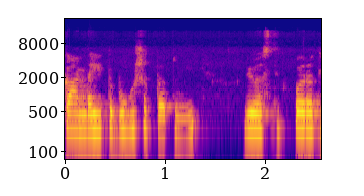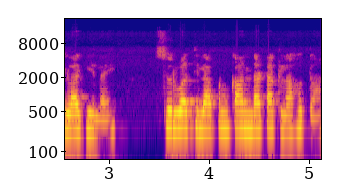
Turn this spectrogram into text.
कांदा इथं बघू शकता तुम्ही. व्यवस्थित परतला गेलाय. सुरुवातीला आपण कांदा टाकला होता.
